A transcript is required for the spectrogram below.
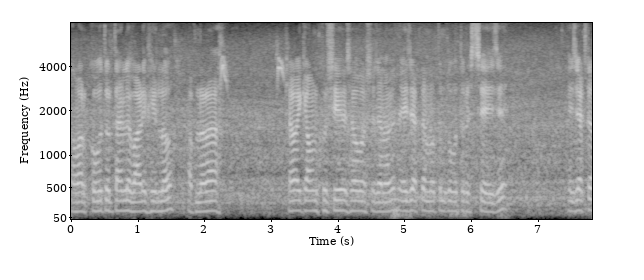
আমার কবুতর তাহলে বাড়ি ফিরলো। আপনারা সবাই কেমন খুশি হয়েছে অবশ্যই জানাবেন। এই যে একটা নতুন কবুতর এসছে, এই যে এই যে একটা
